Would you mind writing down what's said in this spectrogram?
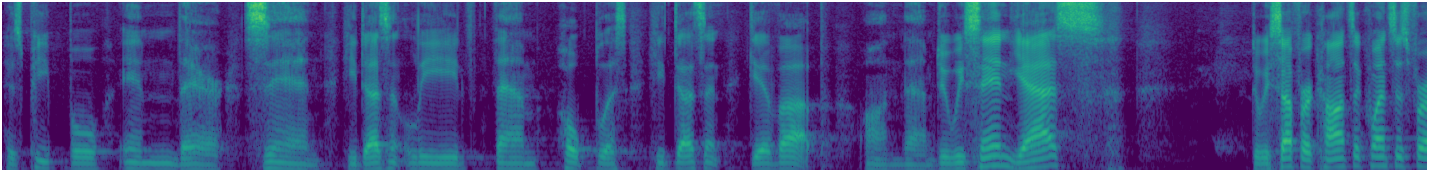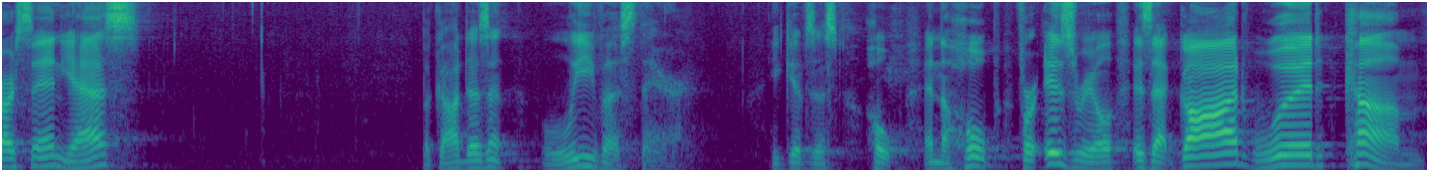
his people in their sin, he doesn't leave them hopeless, he doesn't give up on them. Do we sin? Yes. Do we suffer consequences for our sin? Yes. But God doesn't leave us there. He gives us hope. And the hope for Israel is that God would come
